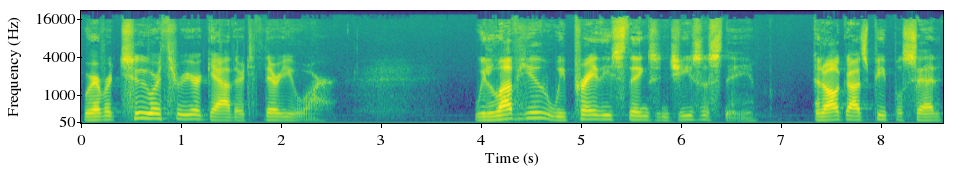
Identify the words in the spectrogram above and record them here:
Wherever two or three are gathered, there you are. We love you. We pray these things in Jesus' name. And all God's people said,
